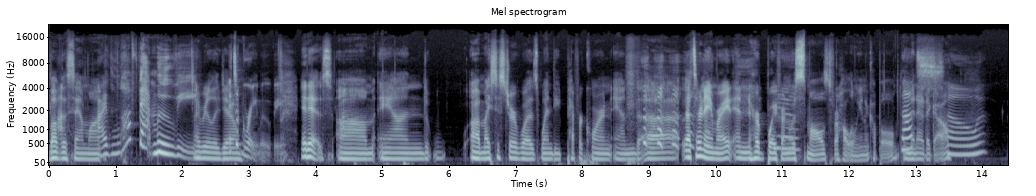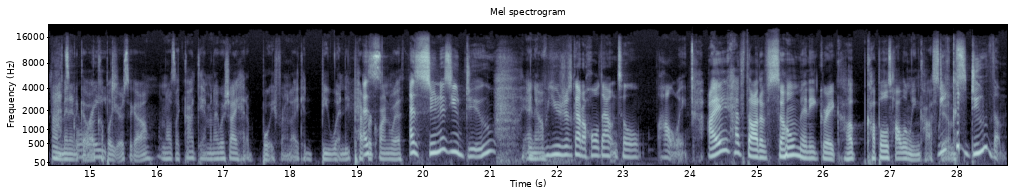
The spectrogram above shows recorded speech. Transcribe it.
Love the Sandlot. I love that movie. I really do. It's a great movie. It is. Um, and uh, my sister was Wendy Peppercorn, and uh, that's her name, right? And her boyfriend was Smalls for Halloween a couple a minute ago, So a minute ago, a couple years ago, and I was like, God damn it! I wish I had a boyfriend I could be Wendy Peppercorn with. as soon as you do, I know. you just gotta hold out until Halloween. I have thought of so many great cou- couples Halloween costumes. We could do them.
